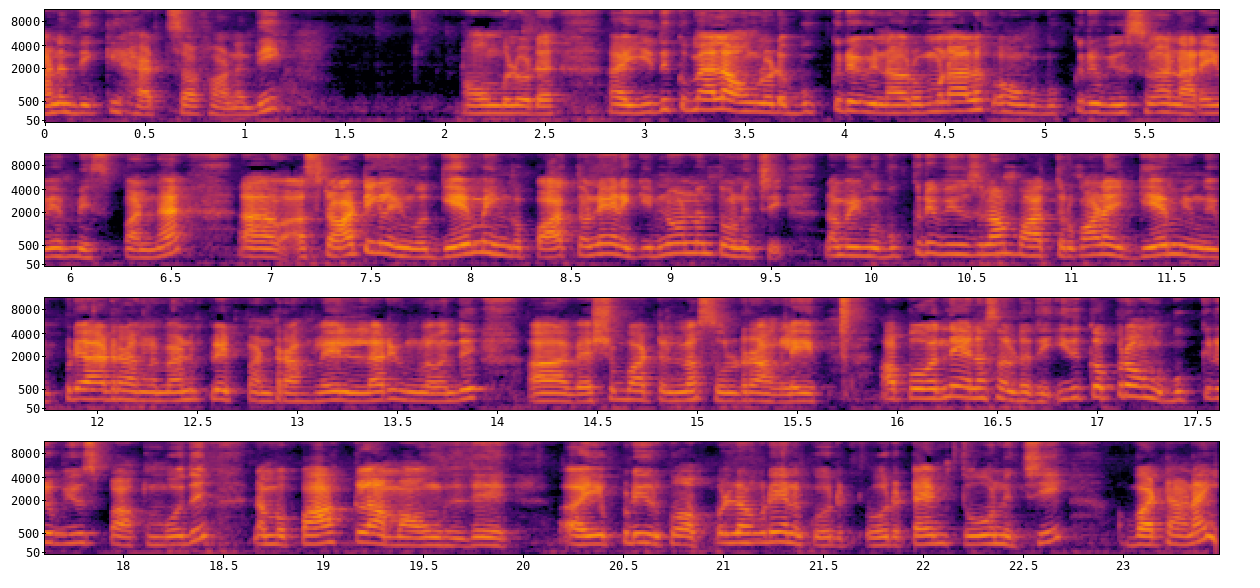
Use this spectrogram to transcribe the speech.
ஆனந்திக்கு ஹேட்ஸ் ஆஃப் ஆனந்தி. அவங்களோட இதுக்கு மேலே அவங்களோட புக் ரிவ்யூ நான் ரொம்ப நாளுக்கு அவங்க புக் ரிவ்யூஸ்லாம் நிறையவே மிஸ் பண்ணேன். ஸ்டார்டிங்கில் இவங்க கேம் இங்கே பார்த்தோன்னே எனக்கு இன்னொன்று தோணுச்சு. நம்ம இவங்க புக் ரிவ்யூஸ்லாம் பார்த்துருக்கோம் ஆனால் கேம் இவங்க இப்படி ஆடுறாங்களே மேனிப்புலேட் பண்ணுறாங்களே எல்லாரும் இவங்களை வந்து விஷ பாட்டில்லாம் சொல்கிறாங்களே அப்போ வந்து என்ன சொல்கிறது இதுக்கப்புறம் அவங்க புக் ரிவ்யூஸ் பார்க்கும்போது நம்ம பார்க்கலாமா அவங்களது? எப்படி இருக்கும்? அப்படிலாம் கூட எனக்கு ஒரு ஒரு டைம் தோணுச்சு. பட் ஆனால்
